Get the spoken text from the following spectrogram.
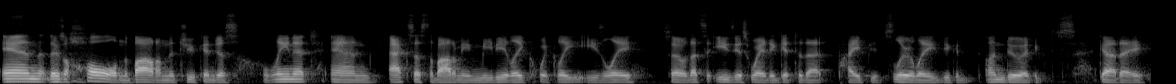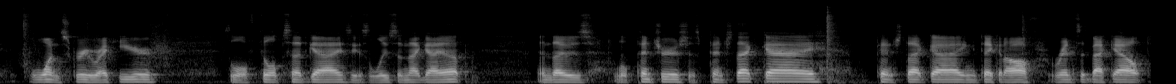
And there's a hole in the bottom that you can just lean it and access the bottom immediately, quickly, easily. So that's the easiest way to get to that pipe. It's literally, you can undo it. It's got a one screw right here. It's a little Phillips head guy. So you just loosen that guy up. And those little pinchers, just pinch that guy, pinch that guy. You can take it off, rinse it back out.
